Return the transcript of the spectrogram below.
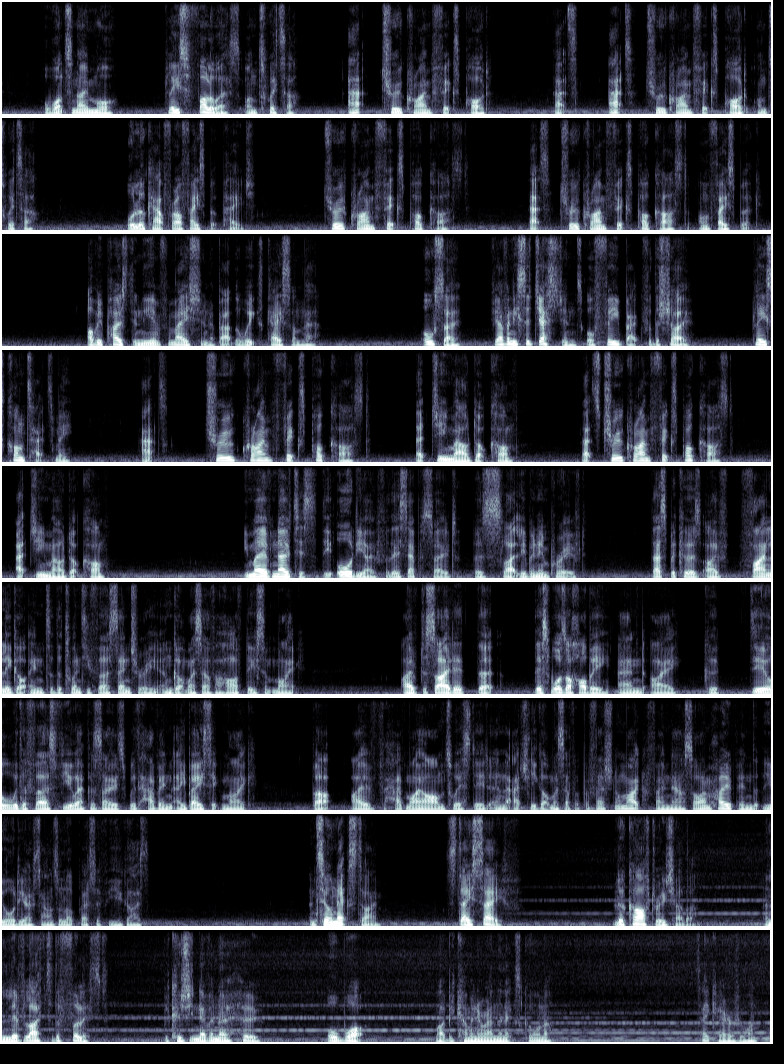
or want to know more, please follow us on Twitter at True Crime Fix Pod. That's at True Crime Fix Pod on Twitter. Or look out for our Facebook page, True Crime Fix Podcast. That's True Crime Fix Podcast on Facebook. I'll be posting the information about the week's case on there. Also, if you have any suggestions or feedback for the show, please contact me at truecrimefixpodcast at gmail.com. That's truecrimefixpodcast at gmail.com. You may have noticed that the audio for this episode has slightly been improved. That's because I've finally got into the 21st century and got myself a half decent mic. I've decided that this was a hobby and I could deal with the first few episodes with having a basic mic, but I've had my arm twisted and actually got myself a professional microphone now, so I'm hoping that the audio sounds a lot better for you guys. Until next time, stay safe, look after each other, and live life to the fullest because you never know who or what might be coming around the next corner. Take care, everyone.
